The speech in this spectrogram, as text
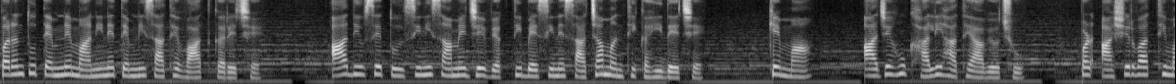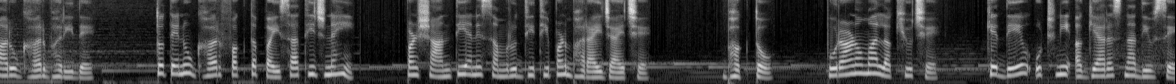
પરંતુ તેમને માનીને તેમની સાથે વાત કરે છે. આ દિવસે તુલસીની સામે જે વ્યક્તિ બેસીને સાચા મનથી કહી દે છે કે, માં, આજે હું ખાલી હાથે આવ્યો છું, પણ આશીર્વાદથી મારું ઘર ભરી દે. તો તેનું ઘર ફક્ત પૈસાથી જ નહીં, પણ શાંતિ અને સમૃદ્ધિથી પણ ભરાઈ જાય છે. ભક્તો, પુરાણોમાં લખ્યું છે કે દેવ ઉઠની અગિયારસના દિવસે,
